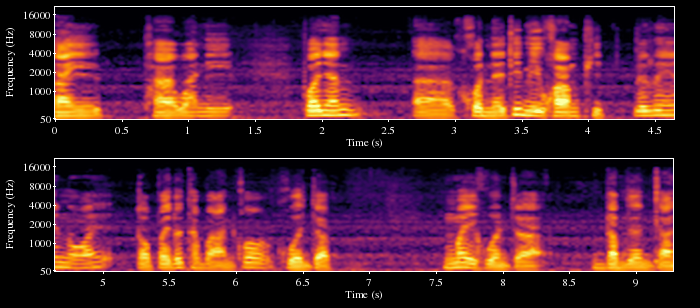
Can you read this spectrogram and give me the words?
ในภาวะนี้ เพราะฉะนั้นคนไหนที่มีความผิดเล็กๆน้อยๆต่อไปรัฐบาลก็ควรจะ ไม่ควรจะดำเนินการ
